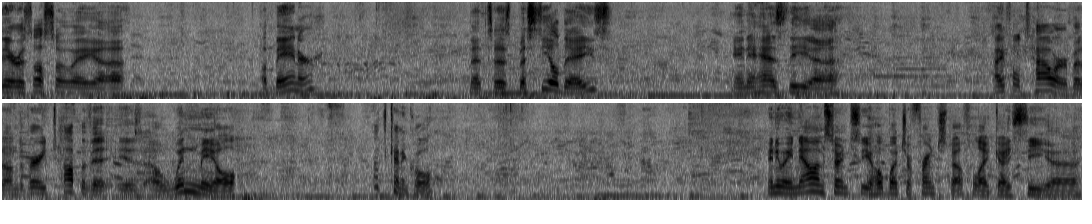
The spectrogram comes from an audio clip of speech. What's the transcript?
There is also a uh, a banner that says Bastille Days, and it has the uh, Eiffel Tower, but on the very top of it is a windmill. That's kind of cool. Anyway, now I'm starting to see a whole bunch of French stuff. Like I see uh,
